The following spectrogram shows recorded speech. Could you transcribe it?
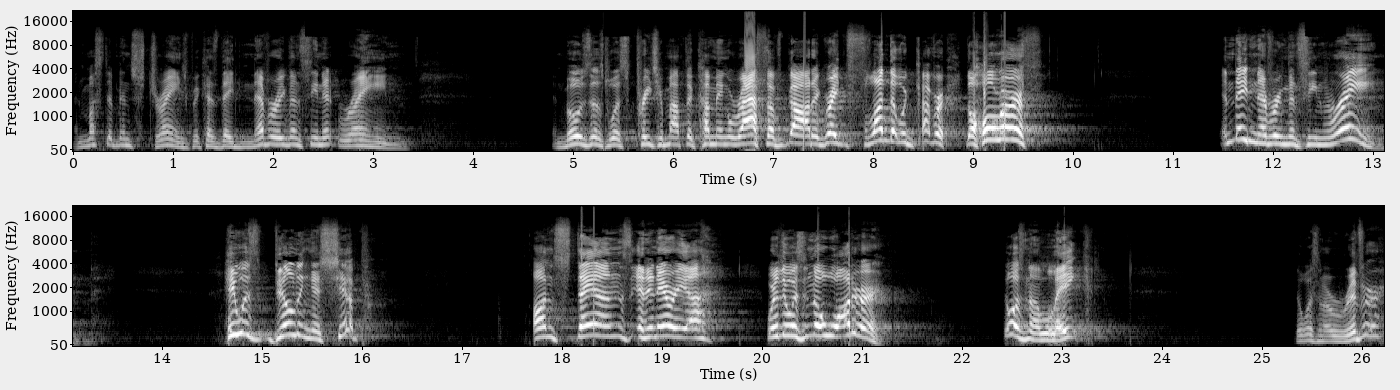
It must have been strange because they'd never even seen it rain. And Moses was preaching about the coming wrath of God, a great flood that would cover the whole earth. And they'd never even seen rain. He was building a ship on stands in an area where there was no water. There wasn't a lake. There wasn't a river.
